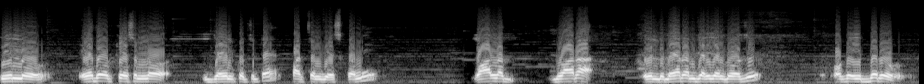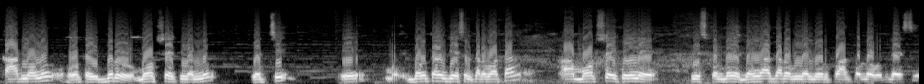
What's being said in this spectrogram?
వీళ్ళు ఏదో కేసుల్లో జైలుకి వచ్చితే పరిచయం చేసుకొని వాళ్ళ ద్వారా వీళ్ళు నేరం జరిగిన రోజు ఒక ఇద్దరు కార్లోను ఒక ఇద్దరు మోటార్ సైకిళ్ళను వచ్చి దొంగతనం చేసిన తర్వాత ఆ మోటార్ సైకిల్ని తీసుకుంటే పోయి గంగాధరం నెల్లూరు ప్రాంతంలో వదిలేసి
